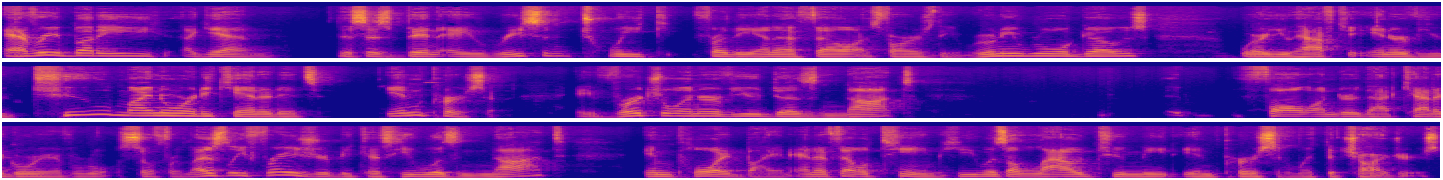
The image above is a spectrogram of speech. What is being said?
everybody, again, this has been a recent tweak for the NFL as far as the Rooney rule goes, where you have to interview two minority candidates in person. A virtual interview does not fall under that category of rules. So for Leslie Frazier, because he was not employed by an NFL team, he was allowed to meet in person with the Chargers.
